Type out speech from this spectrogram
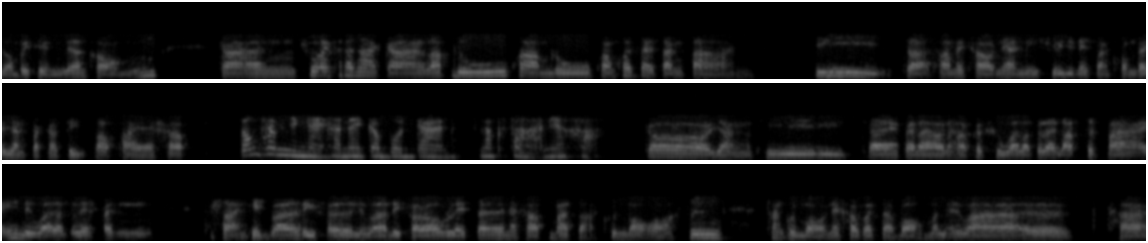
รวมไปถึงเรื่องของการช่วยพัฒนาการรับรู้ความรู้ความเข้าใจต่างๆ ที่จะทำให้เขาเนี่ยมีชีวิตอยู่ในสังคมได้อย่างปกติต่อไปครับ ต้องทํำยังไงคะในกระบวนการรักษาเนี่ยค่ะ ก็อย่างที่แจ้งไปแล้วนะครับ ก็คือว่าเราจะได้รับจดหมาย หรือว่าเราจะเรียกเป็นภาษาอังกฤษว่า refer หรือว่า referral letter นะครับ มาจากคุณหมอ ซึ่งทางคุณหมอเนี่ยเขาก็จะบอกมาเลยว่าเออทาง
